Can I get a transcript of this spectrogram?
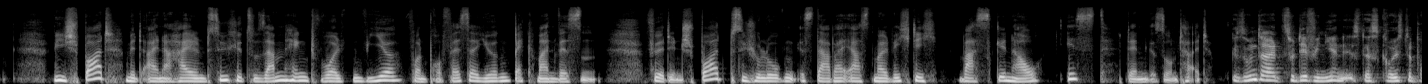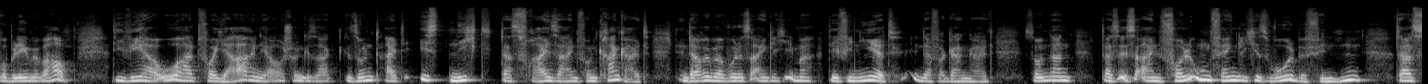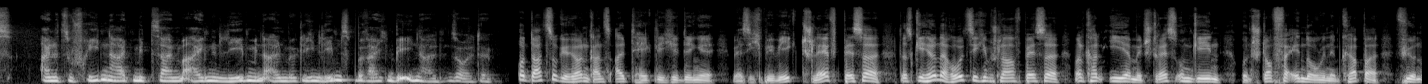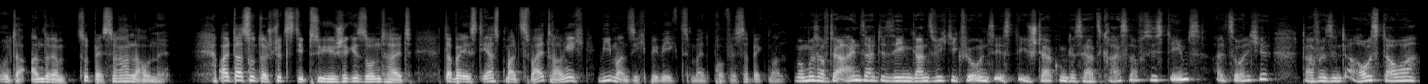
Wie Sport mit einer heilen Psyche zusammenhängt, wollten wir von Professor Jürgen Beckmann wissen. Für den Sportpsychologen ist dabei erstmal wichtig, was genau ist denn Gesundheit? Gesundheit zu definieren ist das größte Problem überhaupt. Die WHO hat vor Jahren ja auch schon gesagt, Gesundheit ist nicht das Freisein von Krankheit. Denn darüber wurde es eigentlich immer definiert in der Vergangenheit, sondern das ist ein vollumfängliches Wohlbefinden, das eine Zufriedenheit mit seinem eigenen Leben in allen möglichen Lebensbereichen beinhalten sollte. Und dazu gehören ganz alltägliche Dinge. Wer sich bewegt, schläft besser, das Gehirn erholt sich im Schlaf besser, man kann eher mit Stress umgehen und Stoffveränderungen im Körper führen unter anderem zu besserer Laune. All das unterstützt die psychische Gesundheit. Dabei ist erstmal zweitrangig, wie man sich bewegt, meint Professor Beckmann. Man muss auf der einen Seite sehen, ganz wichtig für uns ist die Stärkung des Herz-Kreislauf-Systems als solche. Dafür sind Ausdauer,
